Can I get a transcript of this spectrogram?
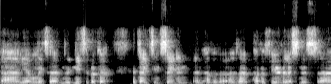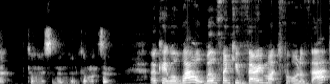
Uh, yeah, we'll need to need to book a, a date in soon and, and have a have a, have a few of the listeners uh, come and listen and, and come along to. Okay, well, wow. Well, thank you very much for all of that.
